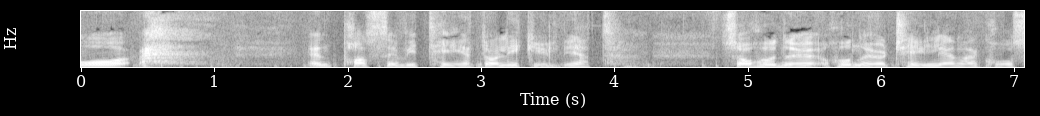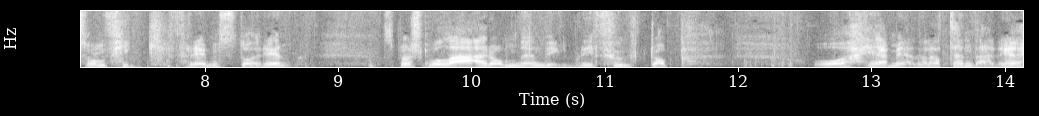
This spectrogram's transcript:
Og en passivitet og likegyldighet. Så honnør, til NRK som fikk frem storyen. Spørsmålet er om den vil bli fulgt opp. Og jeg mener at den derre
